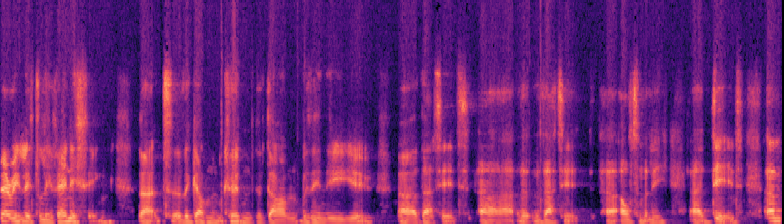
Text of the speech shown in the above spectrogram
very little, if anything, that uh, the government couldn't have done within the EU uh, that it uh, that it uh, ultimately uh, did. Um,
